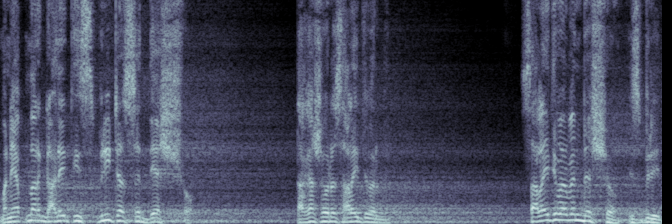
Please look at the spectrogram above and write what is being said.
মানে আপনার গাড়িতে স্পিড আছে দেড়শো। ঢাকা শহরে চালাইতে পারবেন। চালাইতে পারবেন দেড়শো স্পিড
